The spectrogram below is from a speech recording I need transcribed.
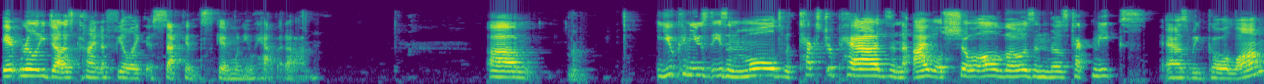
it really does kind of feel like a second skin when you have it on. Um, you can use these in molds with texture pads, and I will show all those and those techniques as we go along.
